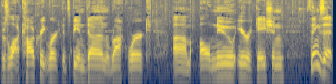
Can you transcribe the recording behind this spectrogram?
There's a lot of concrete work that's being done, rock work, um, all new irrigation, things that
